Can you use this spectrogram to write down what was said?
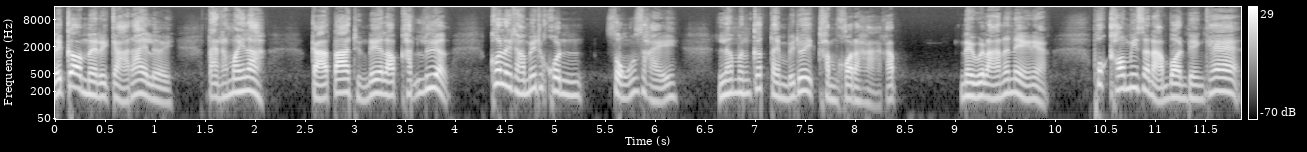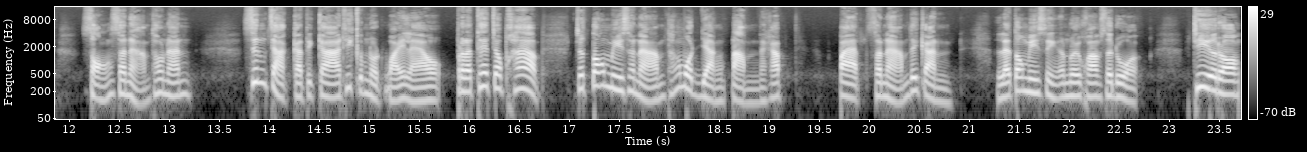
และก็อเมริกาได้เลย แต่ทำไมล่ะ กาตาถึงได้รับคัดเลือก ก็เลยทำให้ทุกคนสงสัย แล้วมันก็เต็มไปด้วยคำคอรหาครับ ในเวลานั้นเองเนี่ย พวกเขามีสนามบอลเพียงแค่ 2 สนามเท่านั้น ซึ่งจากกติกาที่กำหนดไว้แล้ว ประเทศเจ้าภาพจะต้องมีสนามทั้งหมดอย่างต่ำนะครับ 8 สนามด้วยกัน และต้องมีสิ่งอำนวยความสะดวก ที่รอง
